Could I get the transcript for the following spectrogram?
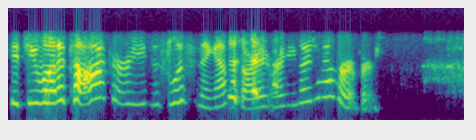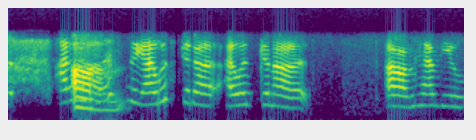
did you want to talk or are you just listening? I'm sorry, I didn't recognize your number at first. I was Um, listening. I was gonna. I was gonna um have you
